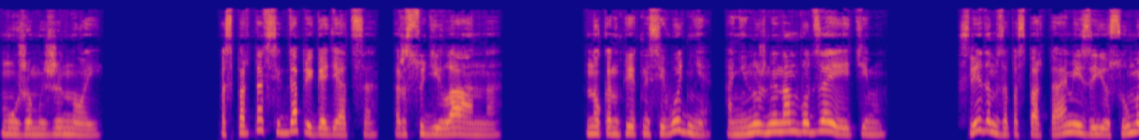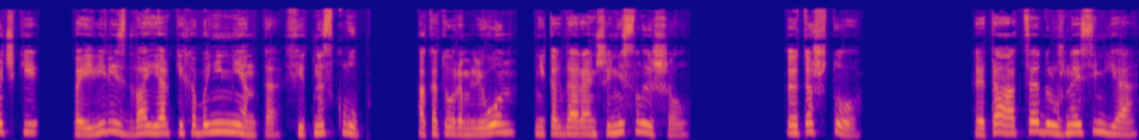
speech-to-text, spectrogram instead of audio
мужем и женой. «Паспорта всегда пригодятся», – рассудила Анна. «Но конкретно сегодня они нужны нам вот за этим». Следом за паспортами из ее сумочки появились два ярких абонемента «Фитнес-клуб», о котором Леон никогда раньше не слышал. Это что? Это акция «Дружная семья».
